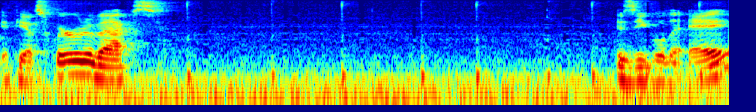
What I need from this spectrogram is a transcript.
if you have square root of x is equal to a,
